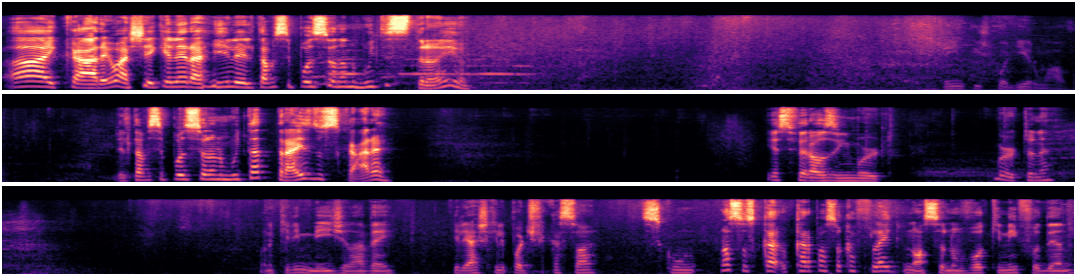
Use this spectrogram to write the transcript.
Ai, cara, eu achei que ele era healer. Ele tava se posicionando muito estranho. Tenho que escolher um alvo. Ele tava se posicionando muito atrás dos caras. E esse feralzinho morto? Morto, né? Mano, aquele mage lá, velho. Ele acha que ele pode ficar só Nossa, os o cara passou com a flag. Nossa, eu não vou aqui nem fodendo.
